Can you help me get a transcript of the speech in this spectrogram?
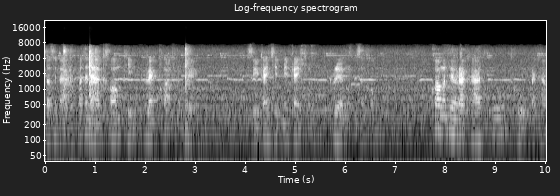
ศาสนาพัฒนาท้องถิ่นและความบันเทิงสื่อใกล้ชิดมิตรใกล้คนเรื่อนหนุนสังคม ความบันเทิงราคาถูกถูกนะครับ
